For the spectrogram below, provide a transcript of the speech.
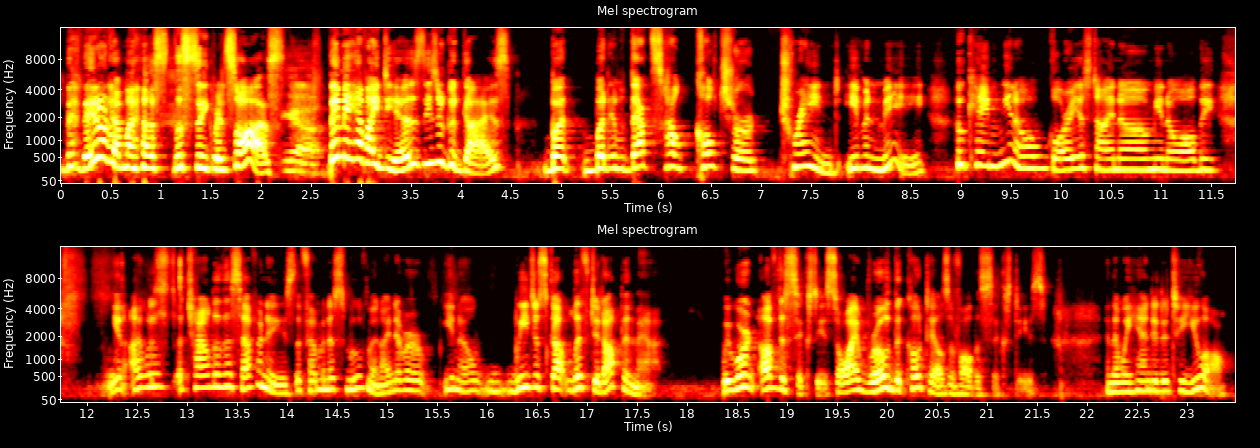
they they don't have my the secret sauce. Yeah. They may have ideas. These are good guys, but but it, that's how culture trained even me, who came, you know, Gloria Steinem, you know, all the you know, I was a child of the 70s, the feminist movement. I never, you know, we just got lifted up in that. We weren't of the 60s, so I rode the coattails of all the 60s. And then we handed it to you all.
